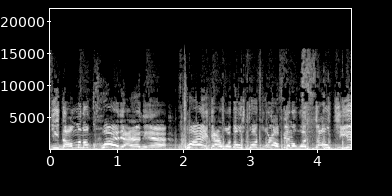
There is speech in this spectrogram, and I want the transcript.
你能不能快点啊？你快点！我都说多少遍了，我着急。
